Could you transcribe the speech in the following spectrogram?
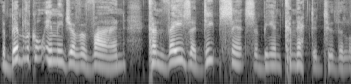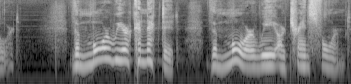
The biblical image of a vine conveys a deep sense of being connected to the Lord. The more we are connected, the more we are transformed.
